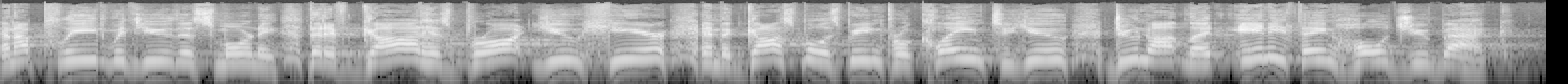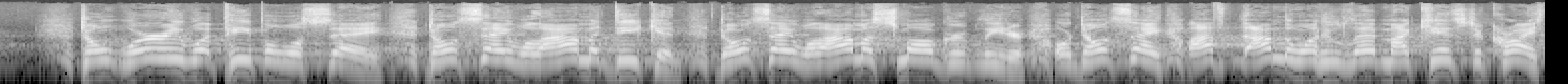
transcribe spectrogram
And I plead with you this morning that if God has brought you here and the gospel is being proclaimed to you, do not let anything hold you back. Don't worry what people will say. Don't say, well, I'm a deacon. Don't say, well, I'm a small group leader. Or don't say, I'm the one who led my kids to Christ.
